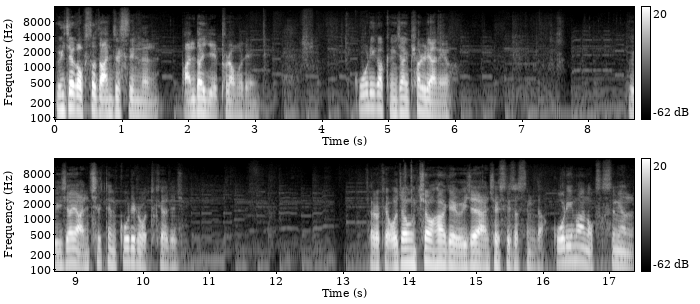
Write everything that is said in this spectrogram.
의자가 없어도 앉을 수 있는 반다이의 프라모델입니다. 꼬리가 굉장히 편리하네요. 의자에 앉힐 땐 꼬리를 어떻게 해야 되지? 자, 이렇게 어정쩡하게 의자에 앉힐 수 있었습니다. 꼬리만 없었으면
